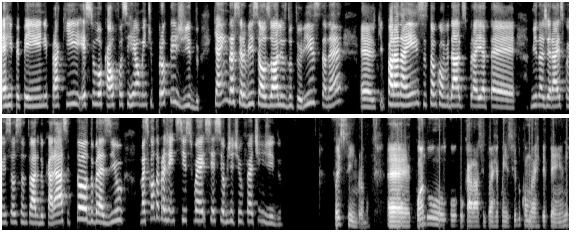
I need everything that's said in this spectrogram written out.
RPPN, para que esse local fosse realmente protegido, que ainda servisse aos olhos do turista, né? É, que paranaenses estão convidados para ir até Minas Gerais conhecer o Santuário do Caraça, todo o Brasil. Mas conta para gente se isso foi, se esse objetivo foi atingido. Foi sim, Bruno. É, quando o, o Caraça então é reconhecido como RPPN,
